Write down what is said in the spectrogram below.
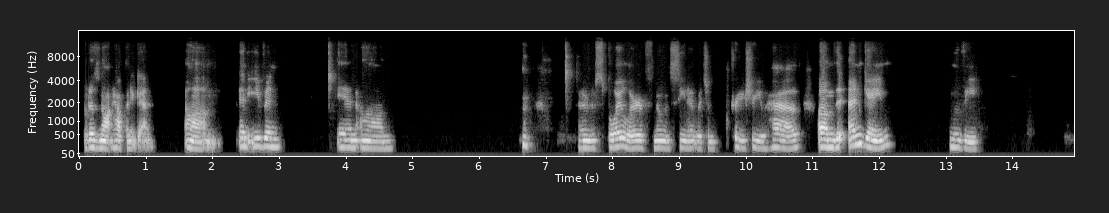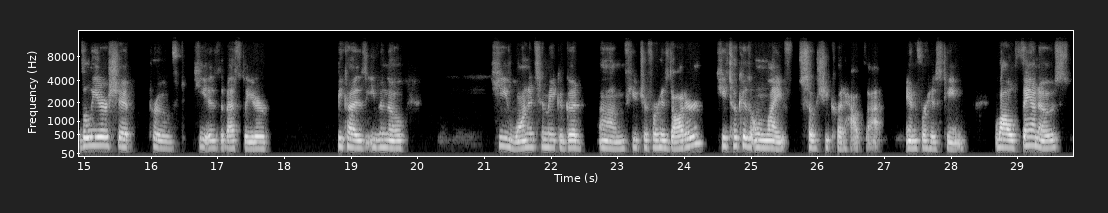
it does not happen again um and even in um i don't know spoiler if no one's seen it which i'm pretty sure you have um the end game movie the leadership proved he is the best leader because even though he wanted to make a good um, future for his daughter, he took his own life so she could have that and for his team. While Thanos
